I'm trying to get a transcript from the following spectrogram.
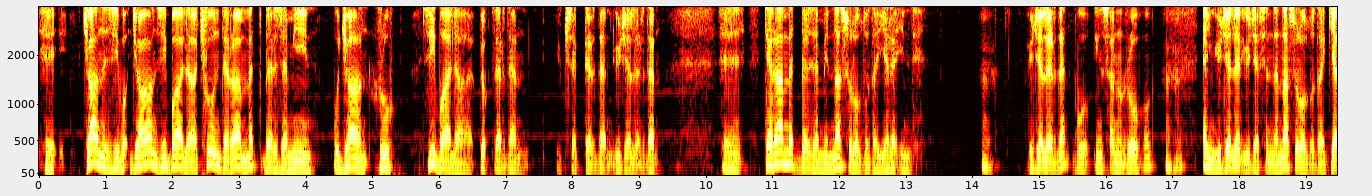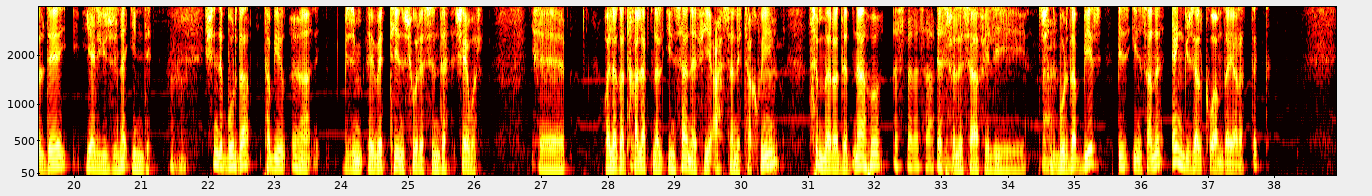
E, can, ziba, can zibala çun deramet berzemin. Bu can, ruh, zibala göklerden, yükseklerden, yücelerden. E, deramet berzemin nasıl oldu da yere indi? Yücelerden bu insanın ruhu en yüceler yücesinde nasıl oldu da geldi yeryüzüne indi. Şimdi burada tabii e, bizim e, Vettin suresinde şey var. E, ve lekad halaknal insane fi ahsani takvim Esfele safi. esfele safilin. Şimdi burada bir biz insanı en güzel kıvamda yarattık.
